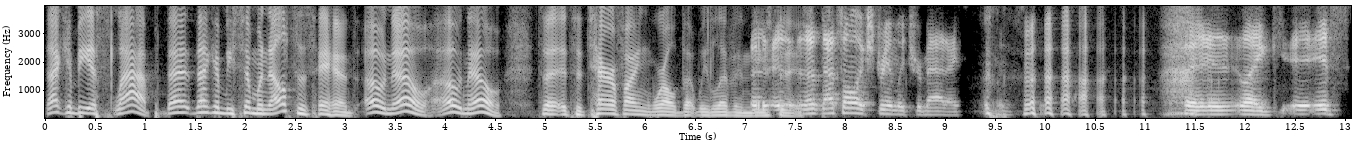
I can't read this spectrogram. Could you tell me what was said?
that could be a slap. That that could be someone else's hand. Oh no, oh no. It's a it's a terrifying world that we live in these It- it- days. that's all extremely traumatic. It- like it- it's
